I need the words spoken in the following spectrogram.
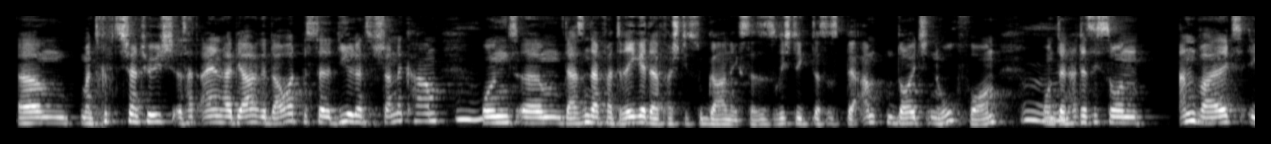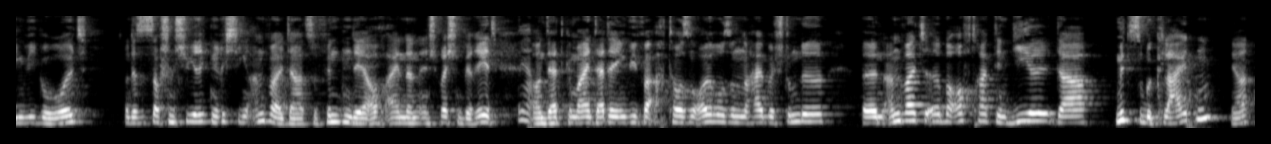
ähm, man trifft sich natürlich, es hat eineinhalb Jahre gedauert, bis der Deal dann zustande kam. Und ähm, da sind dann Verträge, da verstehst du gar nichts. Das ist richtig, das ist Beamtendeutsch in Hochform. Und dann hat er sich so einen Anwalt irgendwie geholt. Und das ist auch schon schwierig, einen richtigen Anwalt da zu finden, der auch einen dann entsprechend berät. Ja. Und der hat gemeint, der hat er irgendwie für 8000 Euro so eine halbe Stunde äh, einen Anwalt äh, beauftragt, den Deal da mit zu begleiten, ja,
